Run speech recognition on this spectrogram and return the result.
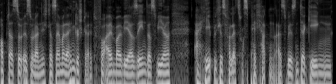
ob das so ist oder nicht, das sei mal dahingestellt. Vor allem, weil wir ja sehen, dass wir erhebliches Verletzungspech hatten. Also wir sind ja gegen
